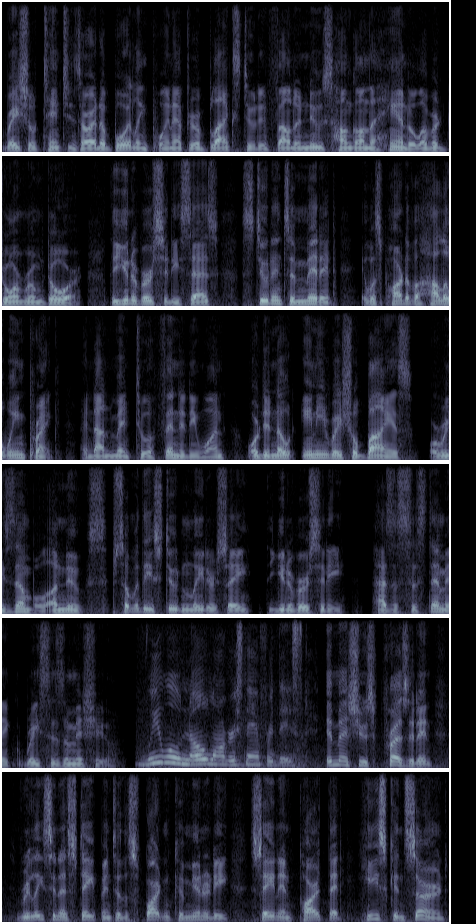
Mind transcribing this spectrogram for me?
Racial tensions are at a boiling point after a black student found a noose hung on the handle of her dorm room door. The university says students admitted it was part of a Halloween prank and not meant to offend anyone or denote any racial bias or resemble a noose. Some of these student leaders say the university has a systemic racism issue. We will no longer stand for this. MSU's president releasing a statement to the Spartan community saying in part that he's concerned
